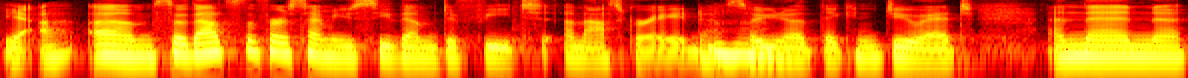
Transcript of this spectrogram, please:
Yeah. Um, so that's the first time you see them defeat a masquerade. So you know that they can do it. And then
